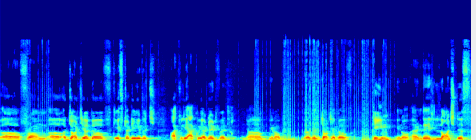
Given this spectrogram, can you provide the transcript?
uh, from uh, a Georgia Gov case study, which actually Acquia did with um, you know with Georgia Gov team, you know, and they launched this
